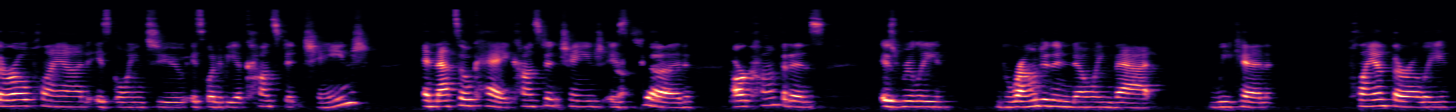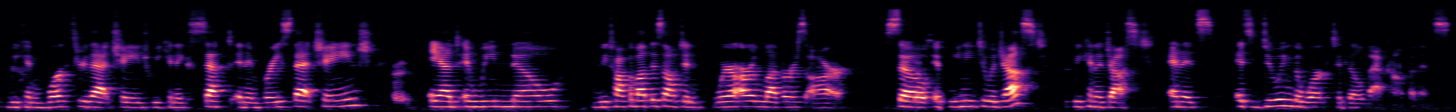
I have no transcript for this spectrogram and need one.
thorough plan is going to is going to be a constant change and that's okay constant change is good our confidence is really grounded in knowing that we can plan thoroughly we can work through that change we can accept and embrace that change right. and and we know we talk about this often where our levers are so yes. if we need to adjust we can adjust and it's it's doing the work to build that confidence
